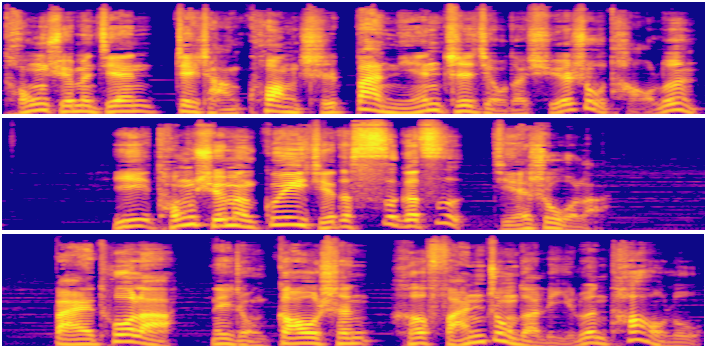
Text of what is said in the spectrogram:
同学们间这场旷持半年之久的学术讨论，以同学们归结的四个字结束了，摆脱了那种高深和繁重的理论套路，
